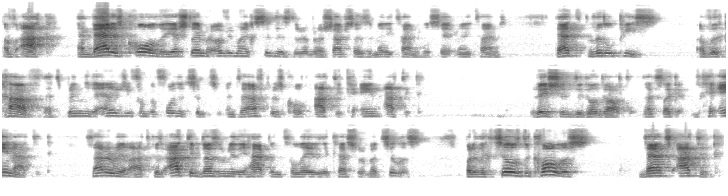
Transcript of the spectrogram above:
of Ak. And that is called the Yeshlemer. Everyone Chassidus, the Rebbe Rashab says it many times, we'll say it many times. That little piece of the Kav that's bringing the energy from before the Tzimtzum into after is called Atik, Ke'en Atik. Reshid de Galgalta. That's like Ke'en Atik. It's not a real Atik, because Atik doesn't really happen until later the Kesser of Atzilus. But in the Tzilus de Klolis, that's Atik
